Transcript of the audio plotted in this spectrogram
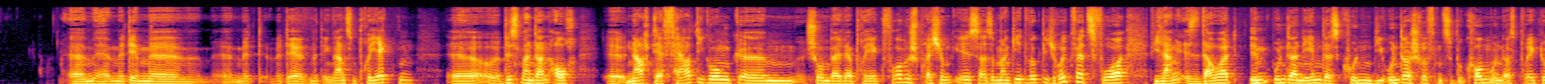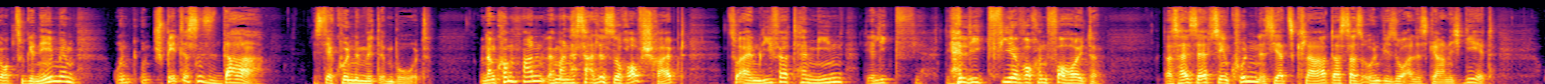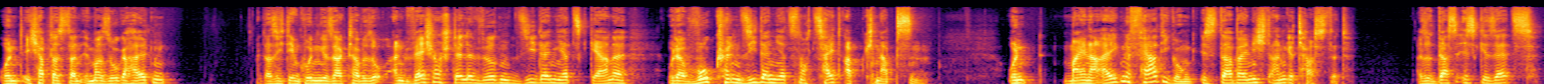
ähm äh, mit, dem, äh, mit, mit, der, mit den ganzen Projekten, äh, bis man dann auch äh, nach der Fertigung ähm, schon bei der Projektvorbesprechung ist. Also man geht wirklich rückwärts vor, wie lange es dauert, im Unternehmen des Kunden die Unterschriften zu bekommen und das Projekt überhaupt zu genehmigen. Und, und spätestens da ist der Kunde mit im Boot. Und dann kommt man, wenn man das alles so raufschreibt, zu einem Liefertermin, der liegt, der liegt vier Wochen vor heute. Das heißt, selbst den Kunden ist jetzt klar, dass das irgendwie so alles gar nicht geht. Und ich habe das dann immer so gehalten, dass ich dem Kunden gesagt habe, so an welcher Stelle würden Sie denn jetzt gerne oder wo können Sie denn jetzt noch Zeit abknapsen? Und meine eigene Fertigung ist dabei nicht angetastet. Also das ist Gesetz.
